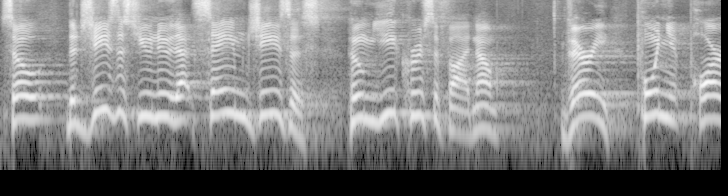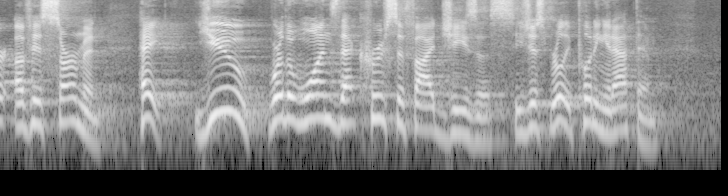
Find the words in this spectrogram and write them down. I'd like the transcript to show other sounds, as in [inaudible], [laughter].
So the Jesus you knew, that same Jesus whom ye crucified. Now, very poignant part of his sermon. Hey, you were the ones that crucified Jesus. He's just really putting it at them.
